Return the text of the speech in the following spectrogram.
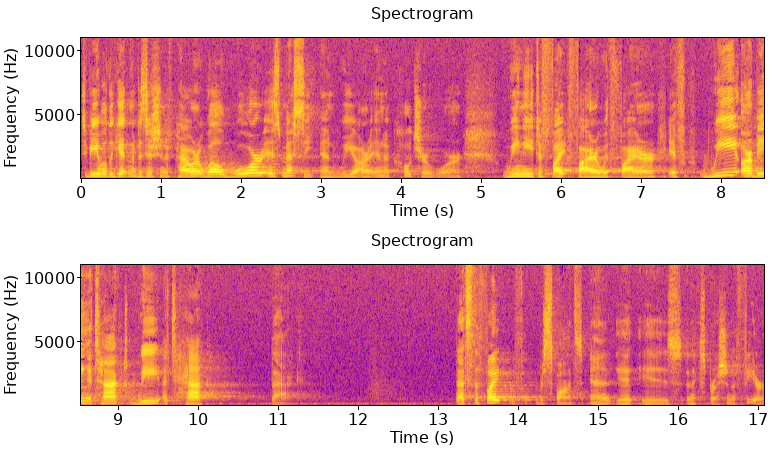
to be able to get in a position of power, well, war is messy, and we are in a culture war. We need to fight fire with fire. If we are being attacked, we attack back. That's the fight response, and it is an expression of fear.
